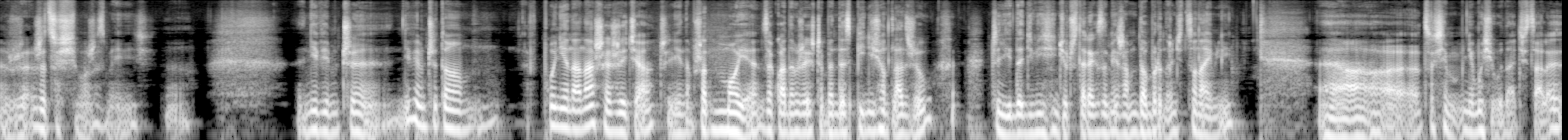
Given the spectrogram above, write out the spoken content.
że, że coś się może zmienić. No. Nie wiem, czy, nie wiem, czy to wpłynie na nasze życia, czyli na przykład moje, zakładam, że jeszcze będę z 50 lat żył, czyli do 94 zamierzam dobrnąć co najmniej, e, co się nie musi udać wcale,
